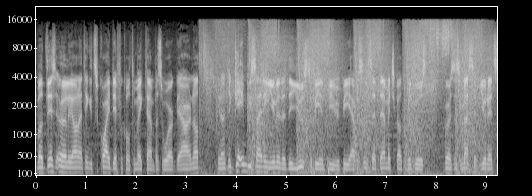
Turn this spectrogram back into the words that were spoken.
But this early on, I think it's quite difficult to make Tempest work. They are not, you know, the game-deciding unit that they used to be in PvP ever since that damage got reduced versus massive units.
